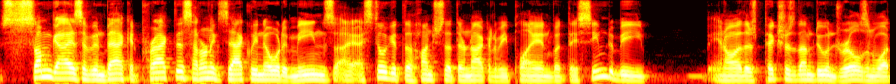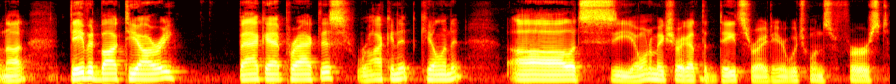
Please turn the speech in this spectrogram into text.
some guys have been back at practice. I don't exactly know what it means. I, I still get the hunch that they're not going to be playing, but they seem to be, you know, there's pictures of them doing drills and whatnot. David Bakhtiari back at practice, rocking it, killing it. Uh, let's see. I want to make sure I got the dates right here. Which one's first?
